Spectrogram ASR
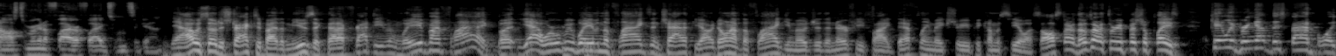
And Austin, we're gonna fly our flags once again. Yeah, I was so distracted by the music that I forgot to even wave my flag. But yeah, we'll be waving the flags in chat. If you don't have the flag emoji, the Nerfy flag, definitely make sure you become a COS All Star. Those are our three official plays. Can't we bring out this bad boy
